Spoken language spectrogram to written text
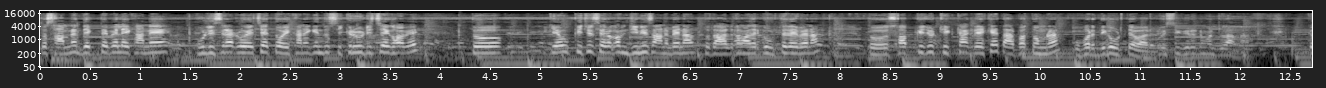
তো সামনে দেখতে পেলে এখানে পুলিশরা রয়েছে তো এখানে কিন্তু সিকিউরিটি চেক হবে। তো কেউ কিছু সেরকম জিনিস আনবে না তো তাহলে তোমাদেরকে উঠতে দেবে না। তো সব কিছু ঠিকঠাক রেখে তারপর তোমরা উপরের দিকে উঠতে পারবে। ওই সিগারেট মতলা না তো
